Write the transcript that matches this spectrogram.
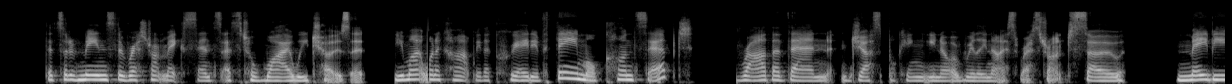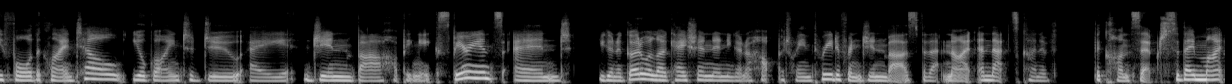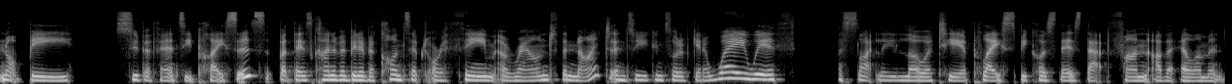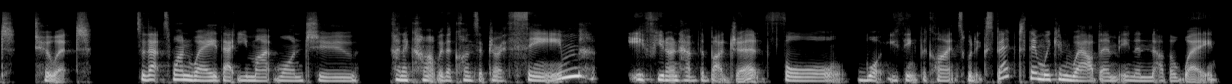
that sort of means the restaurant makes sense as to why we chose it. You might want to come up with a creative theme or concept rather than just booking, you know, a really nice restaurant. So maybe for the clientele, you're going to do a gin bar hopping experience and you're going to go to a location and you're going to hop between three different gin bars for that night. And that's kind of the concept. So they might not be super fancy places, but there's kind of a bit of a concept or a theme around the night. And so you can sort of get away with a slightly lower tier place because there's that fun other element to it. So that's one way that you might want to kind of come up with a concept or a theme. If you don't have the budget for what you think the clients would expect, then we can wow them in another way.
